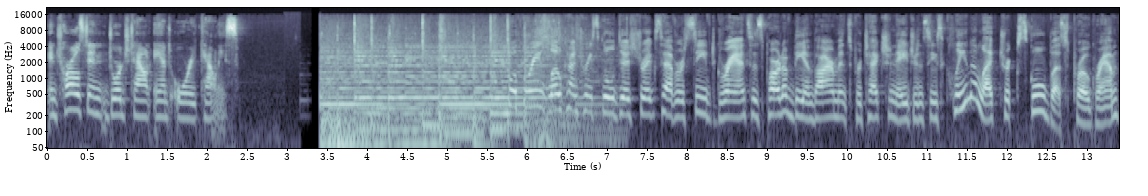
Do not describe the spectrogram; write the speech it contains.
in Charleston, Georgetown, and Horry counties. Three low country school districts have received grants as part of the Environment's Protection Agency's Clean Electric School Bus program.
